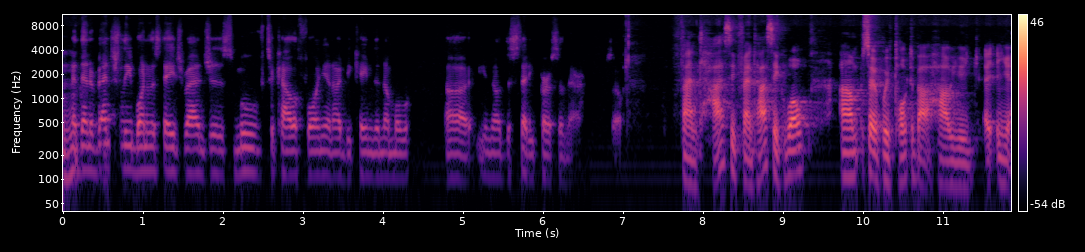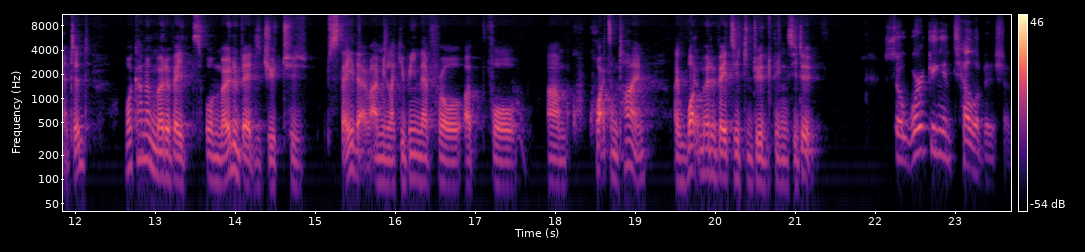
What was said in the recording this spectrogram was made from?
Mm-hmm. And then eventually one of the stage managers moved to California and I became the number, uh, you know, the steady person there. So fantastic, fantastic. Well, um, so we've talked about how you, uh, you entered. What kind of motivates or motivated you to stay there? I mean, like you've been there for, uh, for um, quite some time. Like what yeah. motivates you to do the things you do? So working in television,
